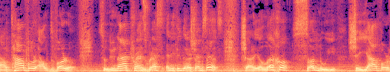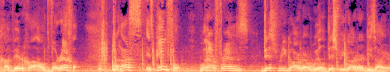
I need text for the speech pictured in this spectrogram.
al tavor al dvaro. So do not transgress anything that Hashem says. Shari alecha sanui sheyavor chavercha al dvarecha. To us, it's painful when our friends disregard our will, disregard our desire.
